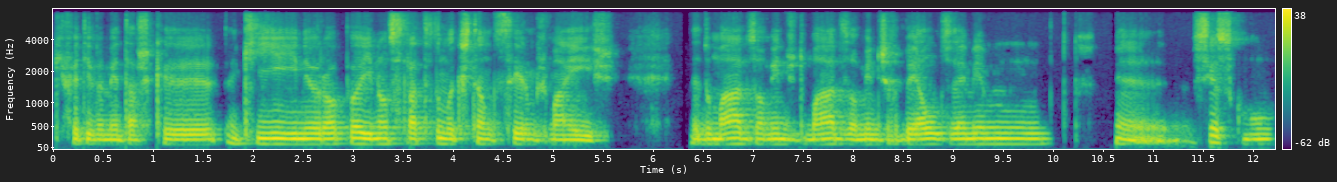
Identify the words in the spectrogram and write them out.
que efetivamente acho que aqui na Europa, e não se trata de uma questão de sermos mais domados ou menos domados ou menos rebeldes, é mesmo é, senso comum,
